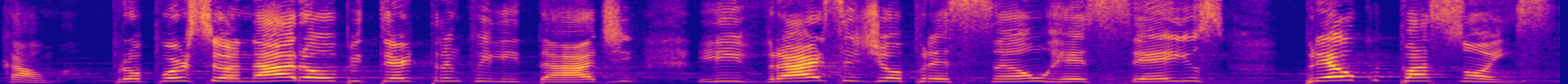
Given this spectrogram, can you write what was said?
Calma proporcionar ou obter tranquilidade, livrar-se de opressão, receios, preocupações,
